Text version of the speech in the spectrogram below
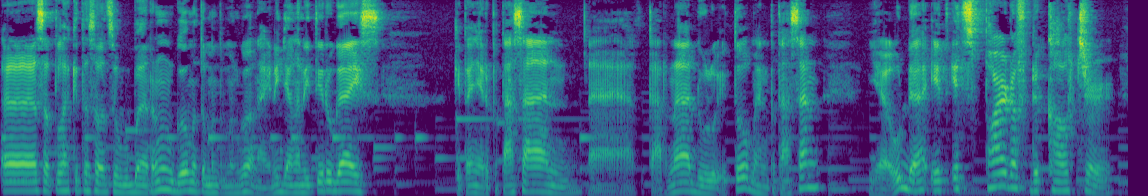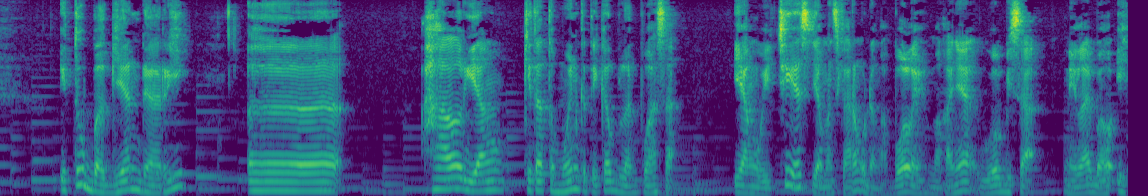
uh, setelah kita sholat subuh bareng gue sama teman-teman gue nah ini jangan ditiru guys. Kita nyari petasan. Nah karena dulu itu main petasan ya udah it it's part of the culture. Itu bagian dari uh, hal yang kita temuin ketika bulan puasa. Yang which is zaman sekarang udah nggak boleh. Makanya gue bisa nilai bahwa ih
